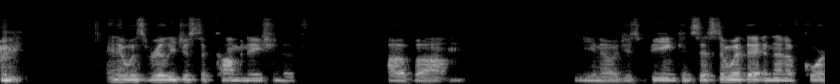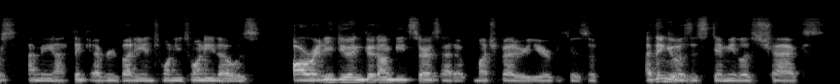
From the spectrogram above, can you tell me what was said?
and it was really just a combination of of, um, you know, just being consistent with it, and then, of course, I mean, I think everybody in 2020 that was already doing good on BeatStars had a much better year because of I think it was the stimulus checks,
